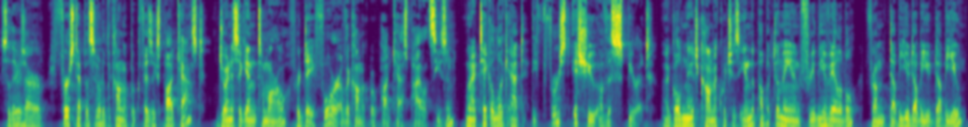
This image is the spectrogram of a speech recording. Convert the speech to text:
So there's our first episode of the Comic Book Physics Podcast. Join us again tomorrow for day four of the Comic Book Podcast pilot season when I take a look at the first issue of The Spirit, a Golden Age comic which is in the public domain and freely available from www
